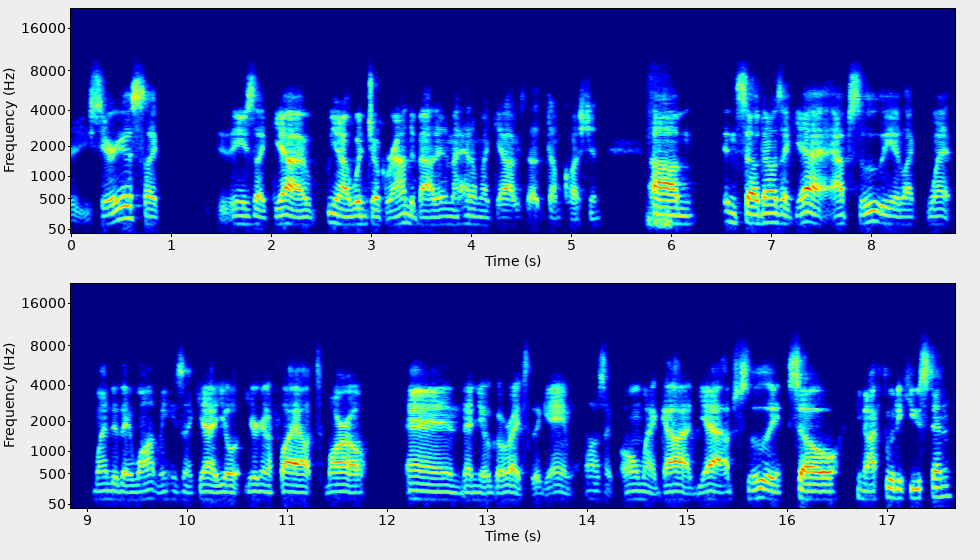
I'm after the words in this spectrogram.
"Are you serious?" Like, and he's like, "Yeah, I, you know, I wouldn't joke around about it." In my head, I'm like, "Yeah, that's a dumb question." Um, and so then I was like, "Yeah, absolutely." And like, when when do they want me? He's like, "Yeah, you'll you're gonna fly out tomorrow." and then you'll go right to the game. I was like, oh my God, yeah, absolutely. So, you know, I flew to Houston.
